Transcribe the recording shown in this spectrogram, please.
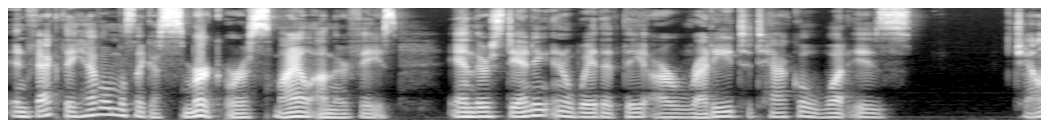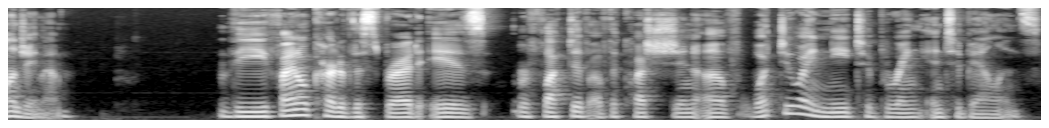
In fact, they have almost like a smirk or a smile on their face. And they're standing in a way that they are ready to tackle what is challenging them. The final card of the spread is reflective of the question of what do I need to bring into balance?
